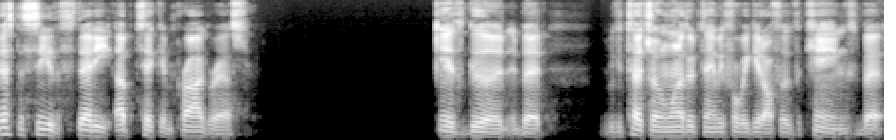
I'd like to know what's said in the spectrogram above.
just to see the steady uptick in progress is good. But we could touch on one other thing before we get off of the Kings. But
